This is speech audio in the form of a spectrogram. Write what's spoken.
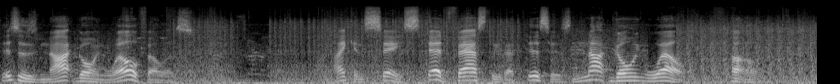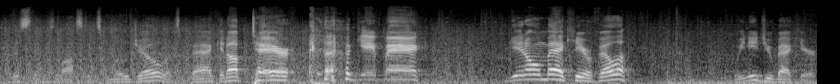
This is not going well, fellas. I can say steadfastly that this is not going well. Uh-oh. This thing's lost its mojo. Let's back it up, Tear. Get back. Get on back here, fella. We need you back here.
